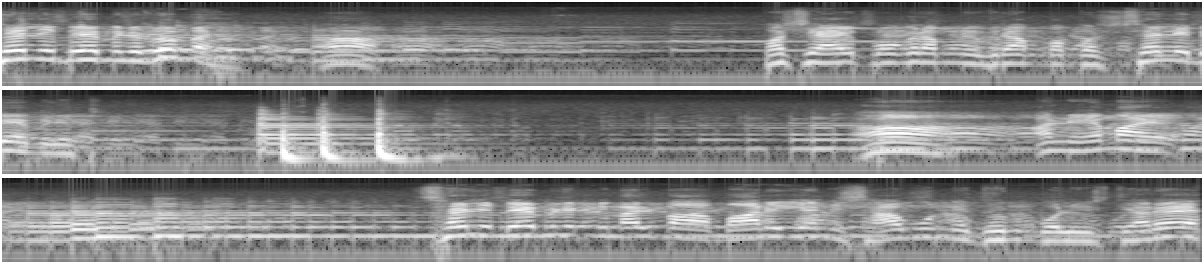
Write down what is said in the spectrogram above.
છેલ્લી બે મિનિટ હો હા. પછી આ પ્રોગ્રામને વિરામ પર છેલ્લી બે મિનિટ. હા, અને એમાં છેલ્લી બે મિનિટની માલમાં બારૈયાની સાબુની ધૂન બોલીશ ત્યારે.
